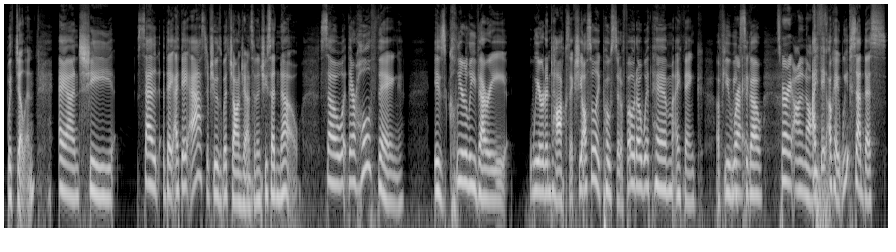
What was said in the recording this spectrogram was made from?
with Dylan. And she said, they, they asked if she was with John Janssen, and she said no. So their whole thing is clearly very weird and toxic. She also like posted a photo with him, I think, a few weeks Right. ago. It's very on and off. I think okay, we've said this.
